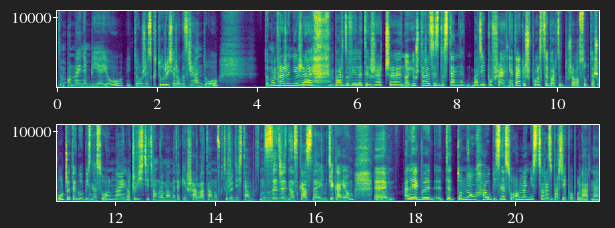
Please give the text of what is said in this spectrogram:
tym online MBA-u i to już jest któryś rok z rzędu, to mam wrażenie, że bardzo wiele tych rzeczy no już teraz jest dostępnych bardziej powszechnie, tak? Już w Polsce bardzo dużo osób też uczy tego biznesu online. Oczywiście ciągle mamy takich szarlatanów, którzy gdzieś tam chcą zedrzeć nas kasę i uciekają. Ale jakby to know-how biznesu online jest coraz bardziej popularne.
